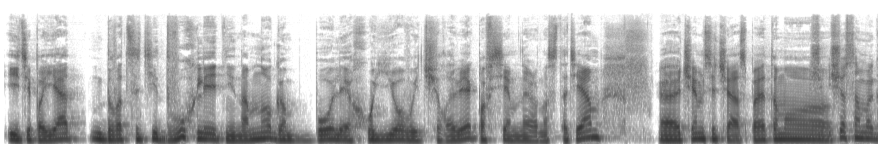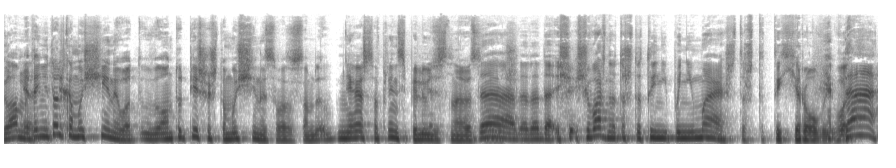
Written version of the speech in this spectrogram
и, типа, я 22-летний, намного более хуевый человек по всем, наверное, статьям, э, чем сейчас. Поэтому... Еще самое главное... Это не только мужчины. Вот он тут пишет, что мужчины с возрастом... Мне кажется, в принципе, люди становятся Да, лучше. да, да, да. Еще, еще важно то, что ты не понимаешь, то, что ты херовый. Вот да,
